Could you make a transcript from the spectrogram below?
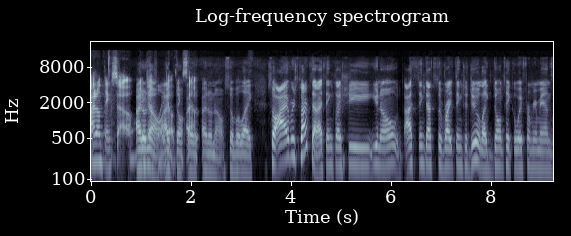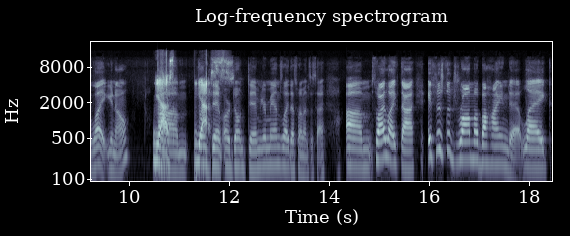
I don't think so. I don't know. I don't, don't. so. I, I don't know. So, but like, so I respect that. I think like she, you know, I think that's the right thing to do. Like, don't take away from your man's light. You know. yes. Um, don't dim or don't dim your man's light. That's what I meant to say. Um, so I like that. It's just the drama behind it. Like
